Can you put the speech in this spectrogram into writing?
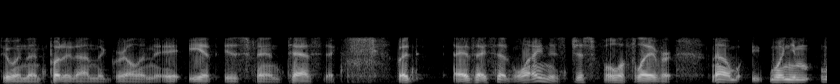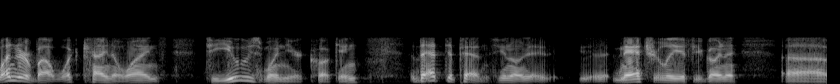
do, and then put it on the grill, and it, it is fantastic. But as I said, wine is just full of flavor. Now, when you wonder about what kind of wines to use when you're cooking, that depends. You know, naturally, if you're going to uh,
